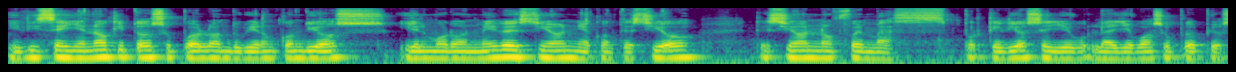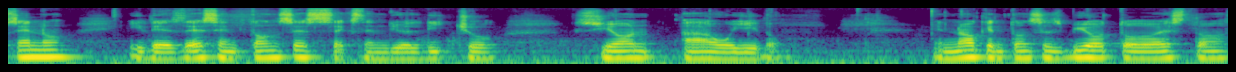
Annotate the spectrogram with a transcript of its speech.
Y dice, y Enoch y todo su pueblo anduvieron con Dios, y él moró en medio de Sión, y aconteció que Sión no fue más, porque Dios se la llevó a su propio seno, y desde ese entonces se extendió el dicho, Sión ha oído. Enoch entonces vio todo esto,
